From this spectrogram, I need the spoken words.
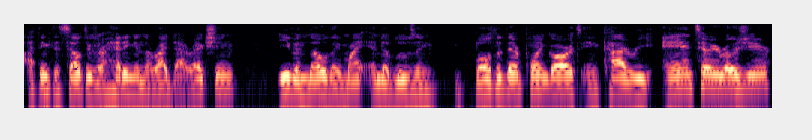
I think the Celtics are heading in the right direction, even though they might end up losing both of their point guards in Kyrie and Terry Rozier.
